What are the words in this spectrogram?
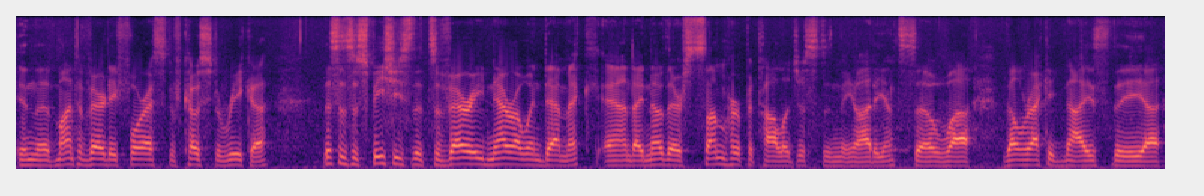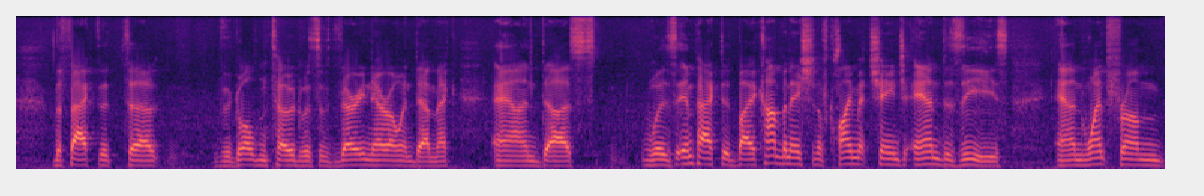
in the Monteverde forest of Costa Rica. This is a species that's a very narrow endemic, and I know there's some herpetologists in the audience, so uh, they'll recognize the, uh, the fact that uh, the golden toad was a very narrow endemic and uh, was impacted by a combination of climate change and disease and went from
